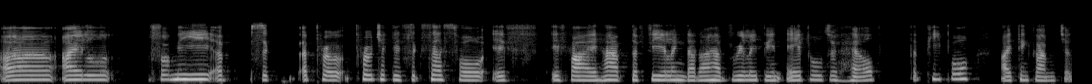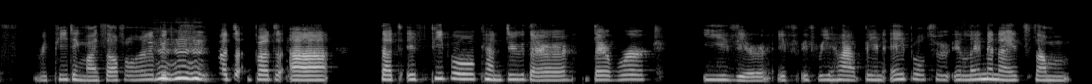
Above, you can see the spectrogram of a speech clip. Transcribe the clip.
uh, I'll for me a a pro- project is successful if if I have the feeling that I have really been able to help the people. I think I'm just repeating myself a little bit, but but uh, that if people can do their their work easier, if if we have been able to eliminate some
